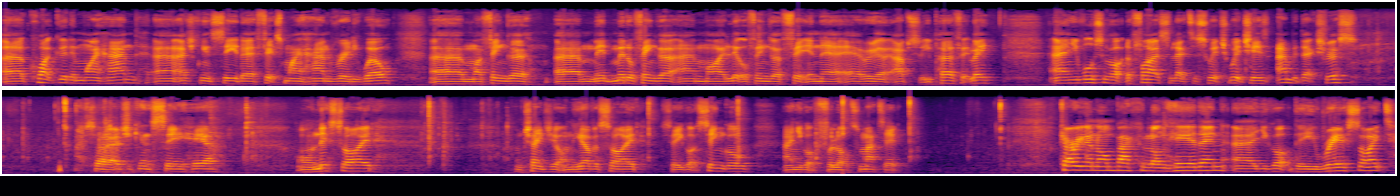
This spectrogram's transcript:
Uh, quite good in my hand. Uh, as you can see there, fits my hand really well. Um, my finger, um, mid middle finger and my little finger fit in their area absolutely perfectly. And you've also got the fire selector switch, which is ambidextrous. So as you can see here, on this side, I'm changing it on the other side. So you've got single and you've got full automatic. Carrying on back along here then, uh, you got the rear sight,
